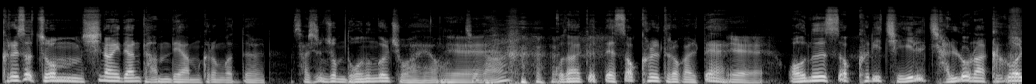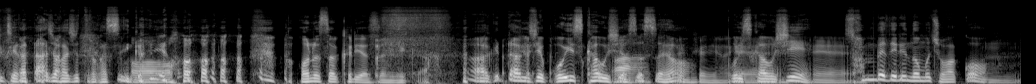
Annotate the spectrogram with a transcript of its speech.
그래서 좀 신앙에 대한 담대함 그런 것들 사실은 좀 노는 걸 좋아해요. 예. 제가 고등학교 때 서클 들어갈 때 예. 어느 서클이 제일 잘 노나 그걸 제가 따져가지고 들어갔으니까요. 어, 어느 서클이었습니까? 아, 그 당시에 보이스카웃이었었어요. 아. 보이스카웃이 예. 예. 선배들이 너무 좋았고 음.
